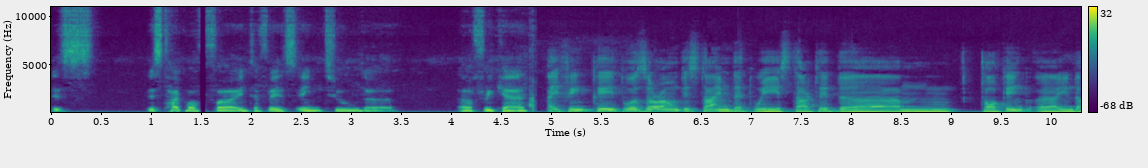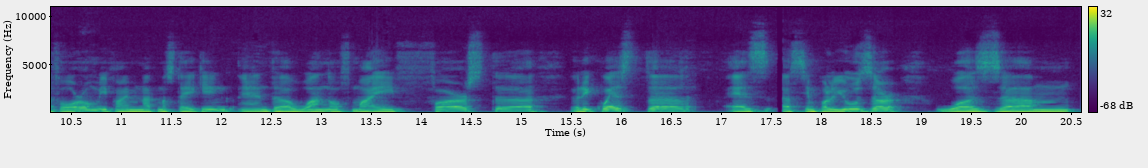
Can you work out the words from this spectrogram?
this this type of uh, interface into the uh, FreeCAD. I think it was around this time that we started um, talking uh, in the forum, if I'm not mistaken, and uh, one of my first request uh, as a simple user was um,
